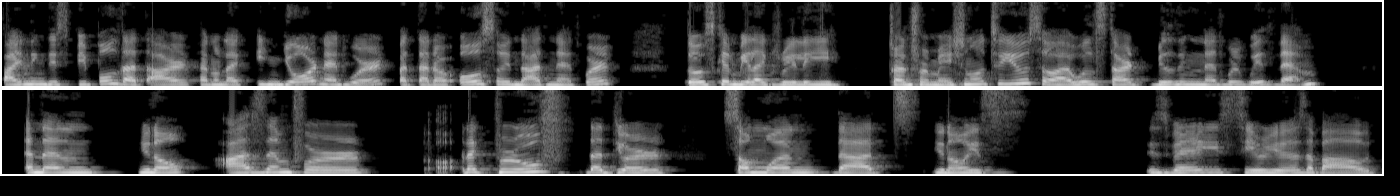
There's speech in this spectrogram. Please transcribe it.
finding these people that are kind of like in your network but that are also in that network those can be like really transformational to you so i will start building network with them and then you know ask them for uh, like proof that you're someone that you know is is very serious about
